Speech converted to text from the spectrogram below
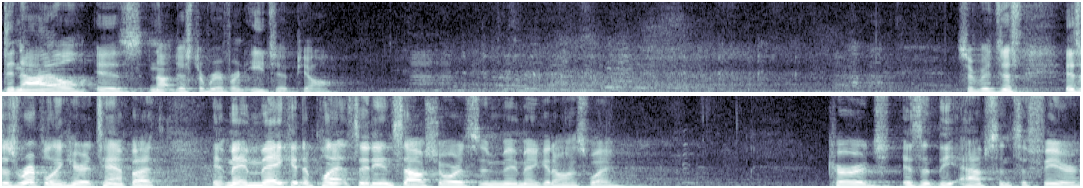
Denial is not just a river in Egypt, y'all. So it's just, it's just rippling here at Tampa. It may make it to Plant City and South Shore, it may make it on its way. Courage isn't the absence of fear.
